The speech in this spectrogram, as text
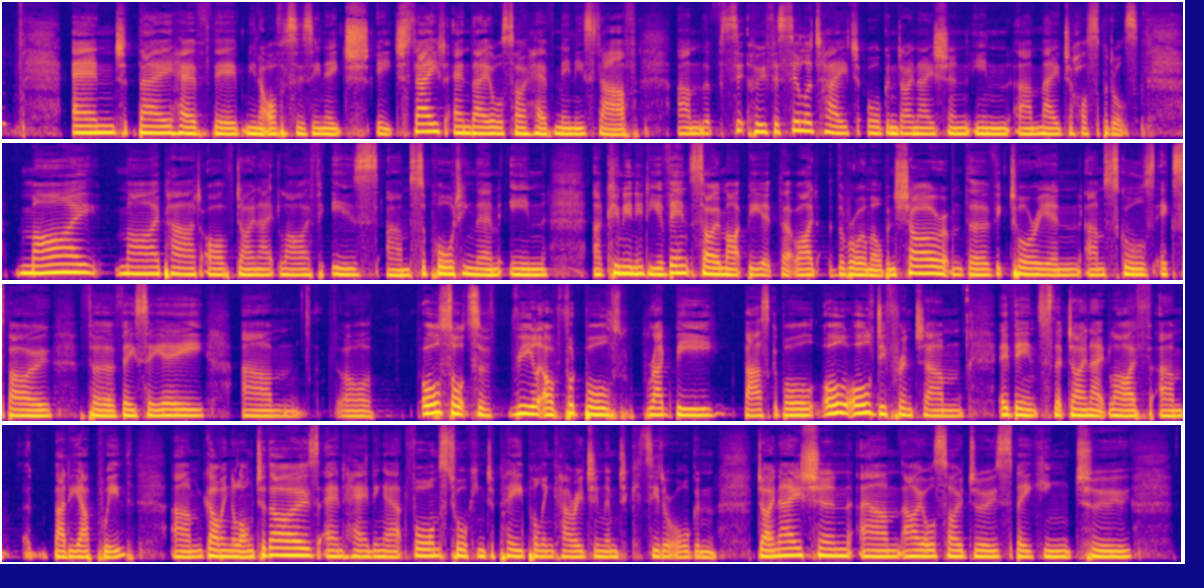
and they have their you know offices in each each state, and they also have many staff um, who facilitate organ donation in um, major hospitals. My my part of Donate Life is um, supporting them in uh, community events. So it might be at the, the Royal Melbourne Show, the Victorian um, Schools Expo for VCE, um, or all sorts of real of football, rugby, basketball, all all different um, events that Donate Life um, buddy up with. Um, going along to those and handing out forms, talking to people, encouraging them to consider organ donation. Um, I also do speaking to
